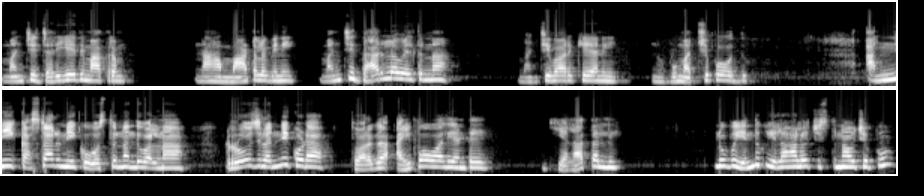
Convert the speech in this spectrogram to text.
మంచి జరిగేది మాత్రం నా మాటలు విని మంచి దారిలో వెళ్తున్నా మంచివారికే అని నువ్వు మర్చిపోవద్దు. అన్ని కష్టాలు నీకు వస్తున్నందువలన రోజులన్నీ కూడా త్వరగా అయిపోవాలి అంటే ఎలా తల్లి? నువ్వు ఎందుకు ఇలా ఆలోచిస్తున్నావు చెప్పు?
